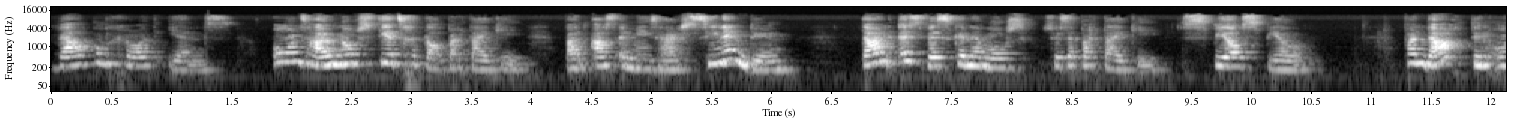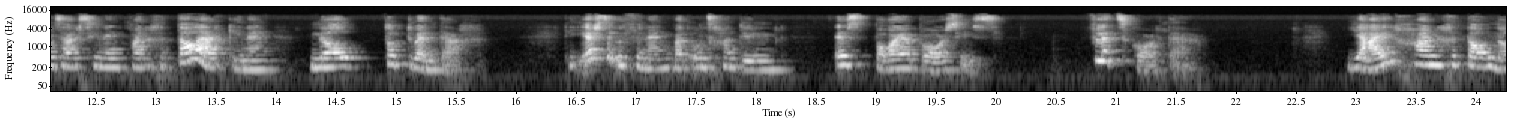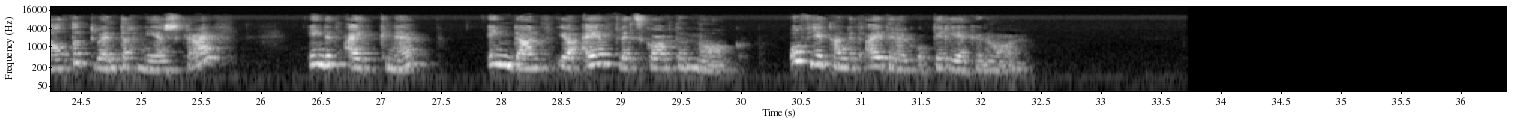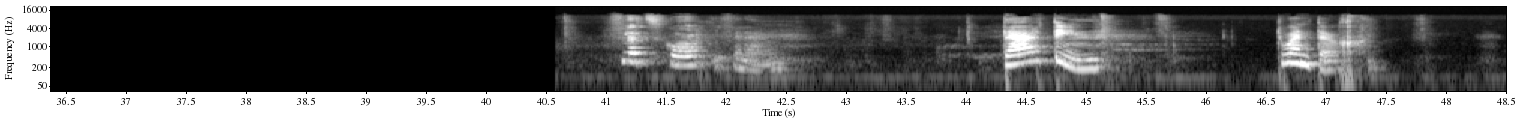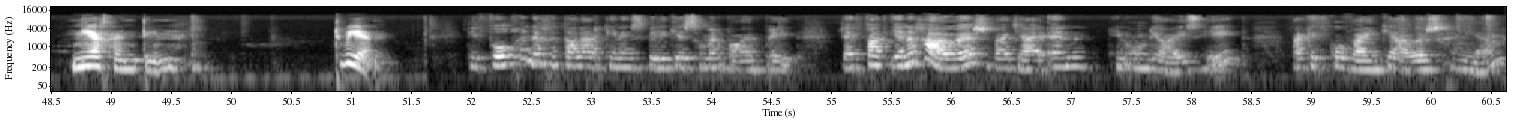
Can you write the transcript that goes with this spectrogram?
Welkom graad 1s. Ons hou nog steeds getalpartytjie, want as 'n mens hersiening doen, dan is wiskunde mos soos 'n partytjie, speel speel. Vandag doen ons hersiening van getalherkenning 0 tot 20. Die eerste oefening wat ons gaan doen is baie basies. Flitskaarte. Jy gaan getal 0 tot 20 neerskryf en dit uitknip en dan jou eie flitskaarte maak of jy kan dit uitdruk op die rekenaar. Flitskaart oefening. 13 20 19 2 Die volgende getalherkenningsspeletjie is sommer baie pret. Jy vat enige houers wat jy in en om die huis het. Ek het kolwyntjie houers geneem.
